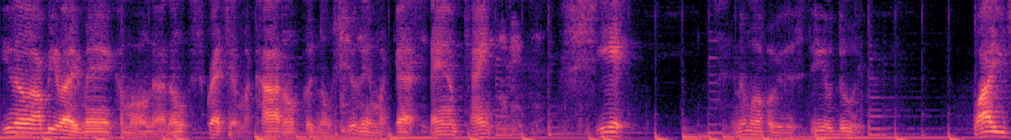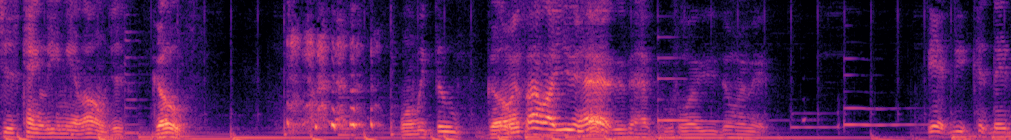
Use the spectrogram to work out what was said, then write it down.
you know, I'll be like, man, come on now, don't scratch up my car, don't put no sugar in my goddamn tank. Shit. And them motherfuckers just still do it. Why you just can't leave me alone? Just go. when we through, So go. it sounds like you didn't have this happen before you doing it. yeah, because they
